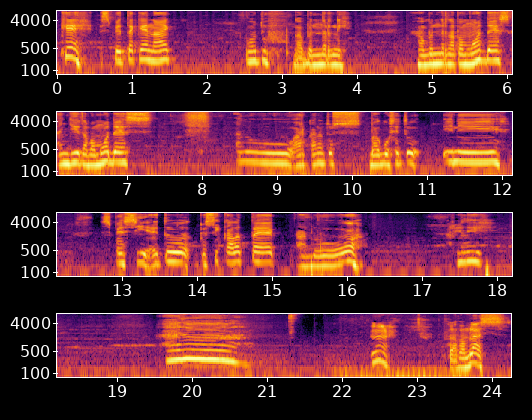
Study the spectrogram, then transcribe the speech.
Oke speed tag naik. Waduh nggak bener nih. Nggak bener tanpa modes anjir tanpa modes aduh arkana terus bagus itu. Ini spesi itu physical attack aduh really aduh Hmm, 18.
